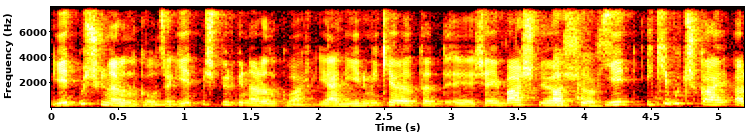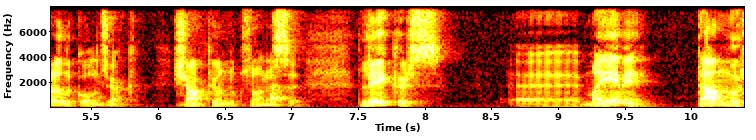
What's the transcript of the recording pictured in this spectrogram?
70 gün aralık olacak. 71 gün aralık var. Yani 22 Aralık'ta e, şey başlıyor. Başlıyoruz. Ye- iki buçuk ay aralık olacak şampiyonluk sonrası. Lakers, e, Miami, Denver,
